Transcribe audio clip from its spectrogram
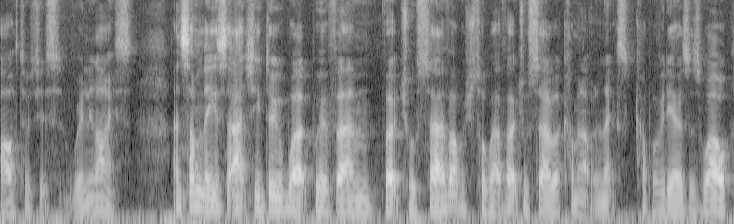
afterwards which is really nice and some of these actually do work with um, virtual server. Which we'll talk about virtual server coming up in the next couple of videos as well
